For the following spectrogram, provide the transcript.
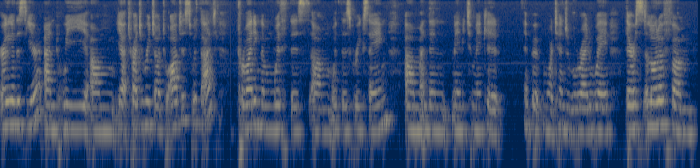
earlier this year and we um, yeah tried to reach out to artists with that providing them with this um, with this greek saying um, and then maybe to make it a bit more tangible right away. There's a lot of um,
